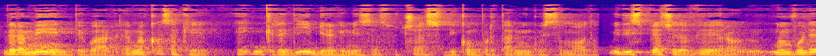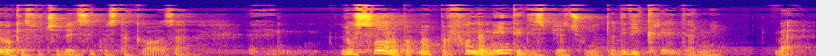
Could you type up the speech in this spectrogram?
veramente, guarda, è una cosa che è incredibile che mi sia successo di comportarmi in questo modo. Mi dispiace davvero, non volevo che succedesse questa cosa. Eh, lo sono, ma profondamente dispiaciuto, devi credermi. Beh,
